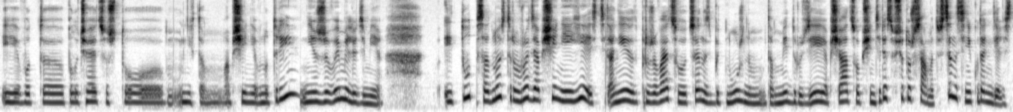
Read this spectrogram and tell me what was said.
И вот э, получается, что у них там общение внутри не с живыми людьми. И тут, с одной стороны, вроде общение есть. Они проживают свою ценность быть нужным, там, иметь друзей, общаться, общие интересы. Все то же самое. То есть ценности никуда не делись.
